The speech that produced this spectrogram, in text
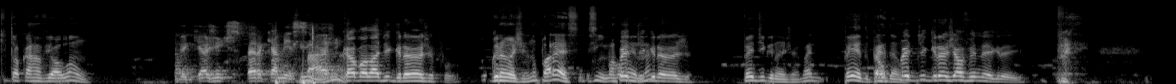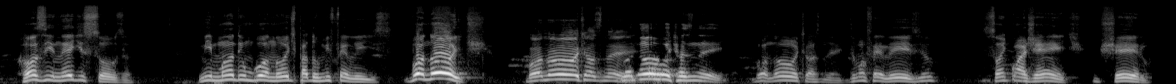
que tocava violão. Aqui a gente espera que a mensagem. Um cabo lá de Granja, pô. Granja, não parece? Sim, mais ou Pedro menos, de né? Granja. Pedro de Granja. Mas, Pedro, É perdão. Pedro de Granja Alvinegro aí. Rosineide Souza. Me mande um boa noite para dormir feliz. Boa noite! Boa noite, Rosnei. Boa noite, Rosinei. Boa noite, Rosineide. Durma feliz, viu? Sonhe com a gente. Um cheiro.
